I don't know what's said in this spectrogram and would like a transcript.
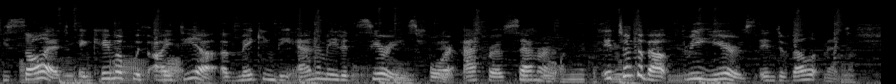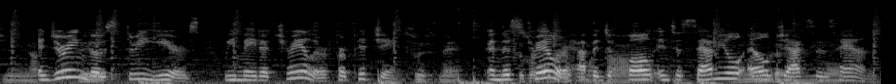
He saw it and came up with uh, idea of making the animated series for Afro Samurai. It took about three years in development. And during those three years, we made a trailer for pitching. And this trailer happened to fall into Samuel L. Jackson's hands.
